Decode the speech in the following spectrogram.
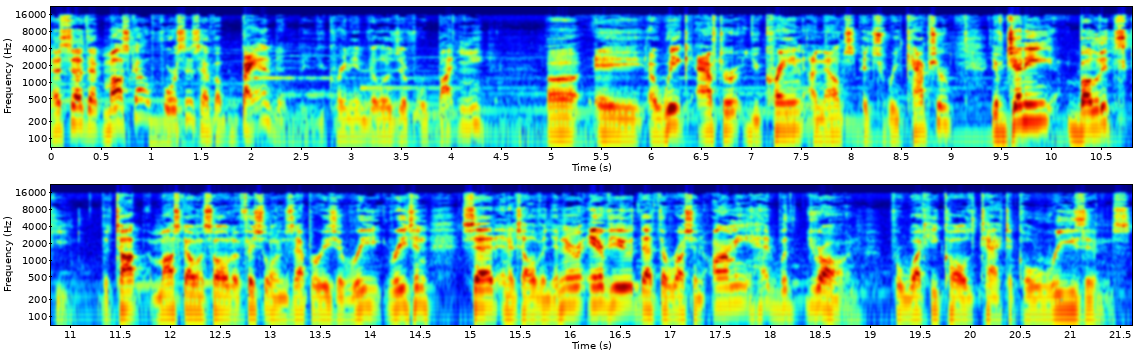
has said that Moscow forces have abandoned the Ukrainian village of Robotyne uh, a, a week after Ukraine announced its recapture. Yevgeny Balitsky, the top Moscow installed official in Zaporizhia re- region, said in a television inter- interview that the Russian army had withdrawn for what he called tactical reasons.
